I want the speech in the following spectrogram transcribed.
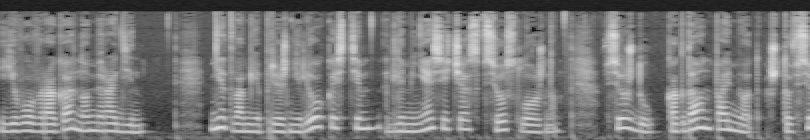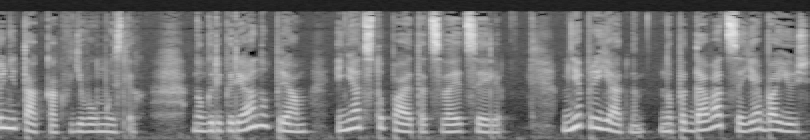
его врага номер один – нет во мне прежней легкости, для меня сейчас все сложно. Все жду, когда он поймет, что все не так, как в его мыслях. Но Григориан прям и не отступает от своей цели. Мне приятно, но поддаваться я боюсь.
